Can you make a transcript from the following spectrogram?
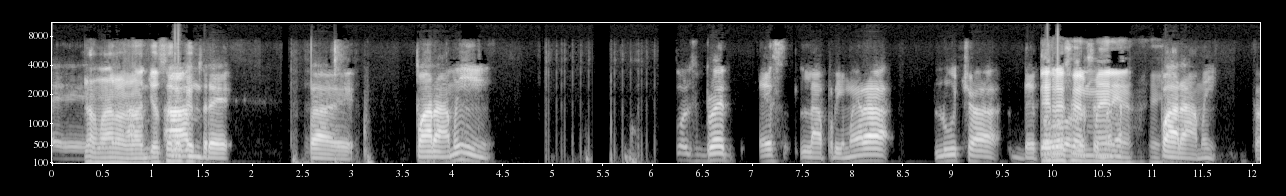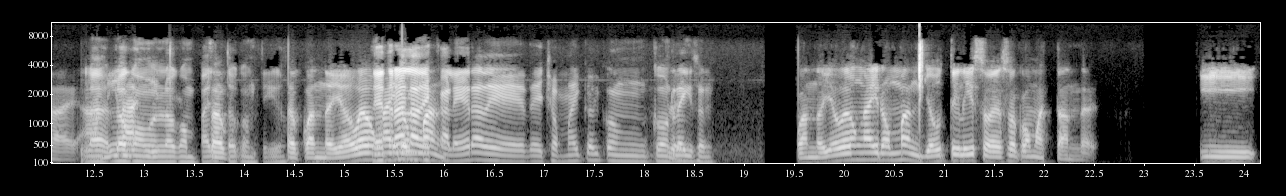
eh, no, mano, no, yo sé Andre, ¿sabes? para mí, Bread es la primera lucha de, todos los WrestleMania para mí lo, comparto contigo. cuando yo veo un Iron la Man, escalera de, de Shawn Michael con, con Razor. Cuando yo veo un Iron Man, yo utilizo eso como estándar. Y,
